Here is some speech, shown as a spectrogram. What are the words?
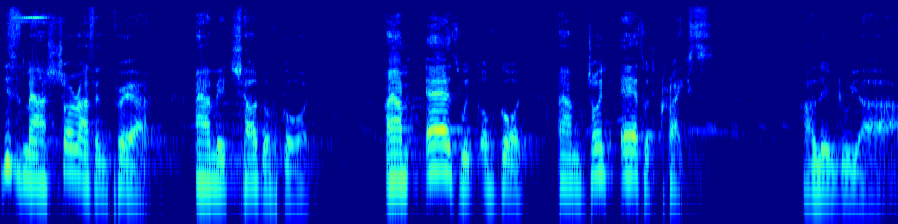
This is my assurance in prayer. I am a child of God. I am heirs with, of God. I am joint heirs with Christ. Hallelujah.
